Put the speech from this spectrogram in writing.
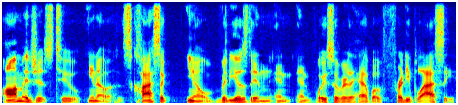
homages to you know classic you know videos and and, and voiceover they have of Freddie Blassie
